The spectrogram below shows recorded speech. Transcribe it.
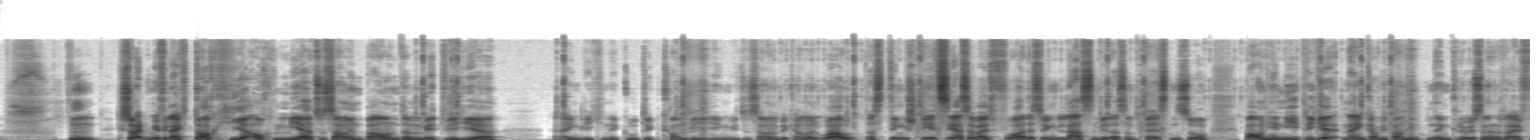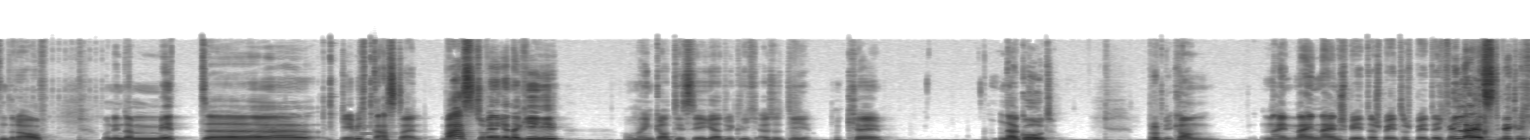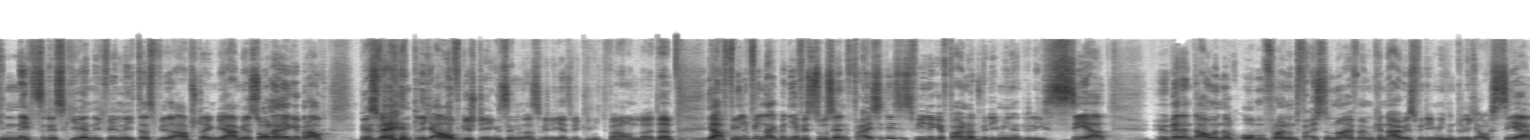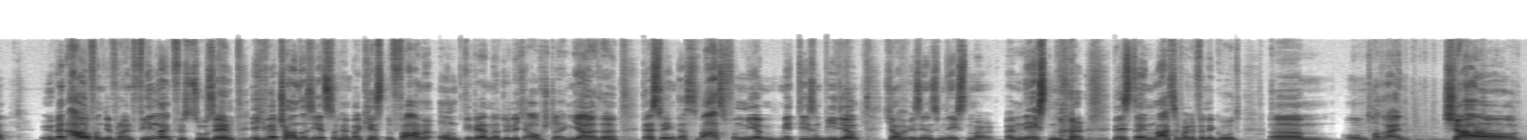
Hm, sollten wir vielleicht doch hier auch mehr zusammenbauen, damit wir hier eigentlich eine gute Kombi irgendwie zusammenbekommen. Wow, das Ding steht sehr, sehr weit vor, deswegen lassen wir das am besten so. Bauen hier niedrige, nein komm, wir bauen hinten den größeren Reifen drauf. Und in der Mitte gebe ich das Teil. Was? Zu wenig Energie? Oh mein Gott, die Säge hat wirklich, also die, okay. Na gut. Probier, komm, Nein, nein, nein, später, später, später. Ich will da jetzt wirklich nichts riskieren. Ich will nicht, dass wir da absteigen. Wir haben ja so lange gebraucht, bis wir endlich aufgestiegen sind. Und das will ich jetzt wirklich nicht verhauen, Leute. Ja, vielen, vielen Dank bei dir fürs Zusehen. Falls dir dieses Video gefallen hat, würde ich mich natürlich sehr über einen Daumen nach oben freuen. Und falls du neu auf meinem Kanal bist, würde ich mich natürlich auch sehr über ein Abo von dir freuen. Vielen Dank fürs Zusehen. Ich werde schauen, dass ich jetzt noch ein paar Kisten farme und wir werden natürlich aufsteigen. Ja, Leute. Deswegen, das war's von mir mit diesem Video. Ich hoffe, wir sehen uns im nächsten Mal, beim nächsten Mal. Bis dahin, macht's auf alle Fälle gut ähm, und haut rein. Ciao!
